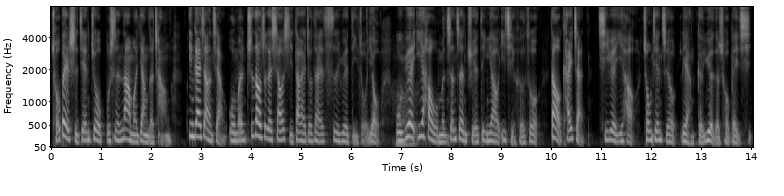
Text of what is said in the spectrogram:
筹备时间就不是那么样的长。应该这样讲，我们知道这个消息大概就在四月底左右，五月一号我们真正决定要一起合作，到开展七月一号，中间只有两个月的筹备期。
